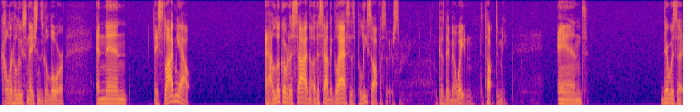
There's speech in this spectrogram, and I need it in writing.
color hallucinations galore. And then they slide me out. And I look over the side, the other side of the glass is police officers because they've been waiting to talk to me. And there was a,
